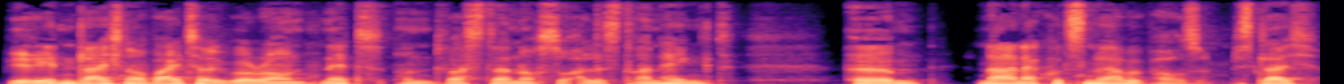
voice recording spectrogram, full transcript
Wir reden gleich noch weiter über RoundNet und was da noch so alles dranhängt. Ähm, nach einer kurzen Werbepause. Bis gleich.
